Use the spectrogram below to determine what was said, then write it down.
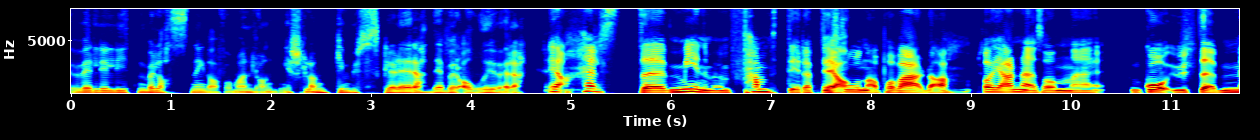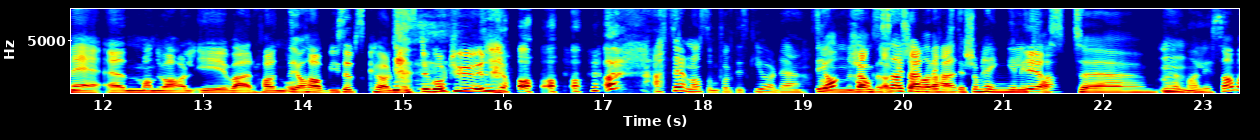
veldig liten belastning, da får man lange, slanke muskler, dere. Det bør alle gjøre. ja, helst eh, minimum 50 repetisjoner på hver dag, og gjerne sånn eh, gå ute med en manual i hver hånd og Ja. ta curl mens du går tur. Jeg ser noen som faktisk gjør det, Ja, sånn ha langs Akerselva her. vekter som henger litt Ja. fast uh, på Mm. hendene, liksom.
